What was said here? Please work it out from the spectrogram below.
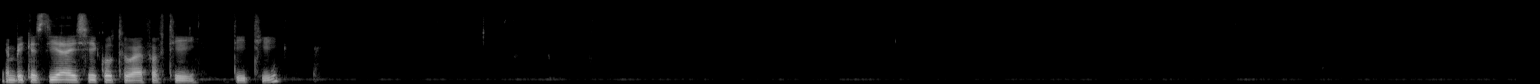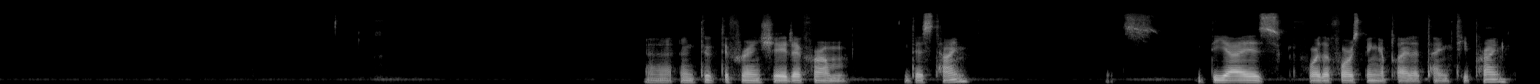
And because di is equal to f of t dt, uh, and to differentiate it from this time, it's di is for the force being applied at time t prime.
